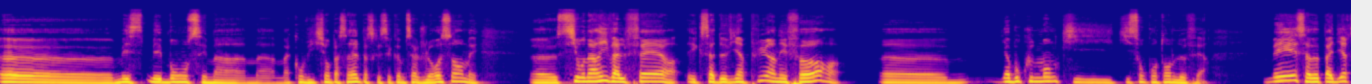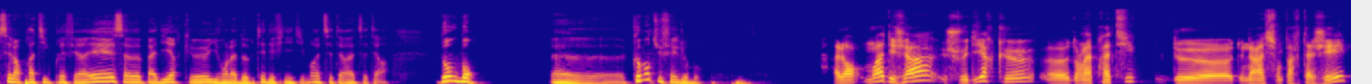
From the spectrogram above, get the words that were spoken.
mais, bon, c'est ma, ma, ma, conviction personnelle parce que c'est comme ça que je le ressens. Mais si on arrive à le faire et que ça devient plus un effort, il y a beaucoup de monde qui, sont contents de le faire. Mais ça ne veut pas dire que c'est leur pratique préférée, ça ne veut pas dire qu'ils vont l'adopter définitivement, etc., etc. Donc bon, euh, comment tu fais, Globo? Alors moi déjà, je veux dire que euh, dans la pratique de, narration partagée,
